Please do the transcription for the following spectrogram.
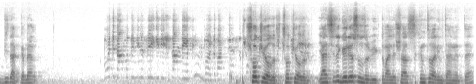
bir dakika ben Bu arada ben modeminizle ilgili işlem de yapayım mı bu arada? Vaktinizi çok iyi olur çok iyi olur. Yani siz de görüyorsunuzdur büyük ihtimalle şu an sıkıntı var internette.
